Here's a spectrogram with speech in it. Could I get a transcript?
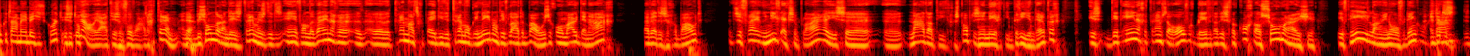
ik het daarmee een beetje te kort? Is het toch... Nou ja, het is een volwaardige tram. En Ja. het bijzondere aan deze tram is dat het is een van de weinige eh, eh, trammaatschappijen die de tram ook in Nederland heeft laten bouwen. Ze komen uit Den Haag. Daar werden ze gebouwd. Het is een vrij uniek exemplaar. Hij is, eh, nadat hij gestopt is in 1933, is dit enige tramstel overgebleven. Dat is verkocht als zomerhuisje. Heeft heel lang in Overdenkel En gestaan. dit is,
